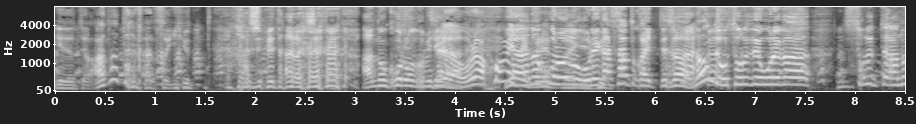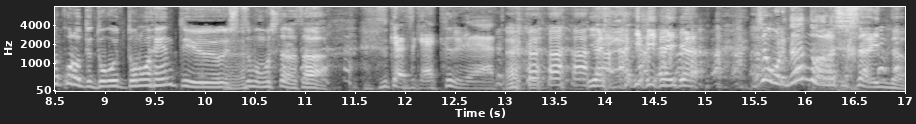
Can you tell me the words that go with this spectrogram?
いやだってあなたがそう言って始めた話じゃんあの頃のみたいな。違う俺は褒めてくれいやあの頃の俺ががさとか言ってさなんでそれで俺がそれってあの頃ってどうどの辺っていう質問をしたらさズカズカ来るねとか言って。いやいやいやいや。いやじゃあ俺何の話したらいいんだ？よ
